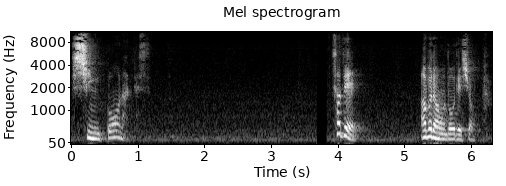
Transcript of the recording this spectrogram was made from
信仰なんです。さて、アブラムはどうでしょうか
